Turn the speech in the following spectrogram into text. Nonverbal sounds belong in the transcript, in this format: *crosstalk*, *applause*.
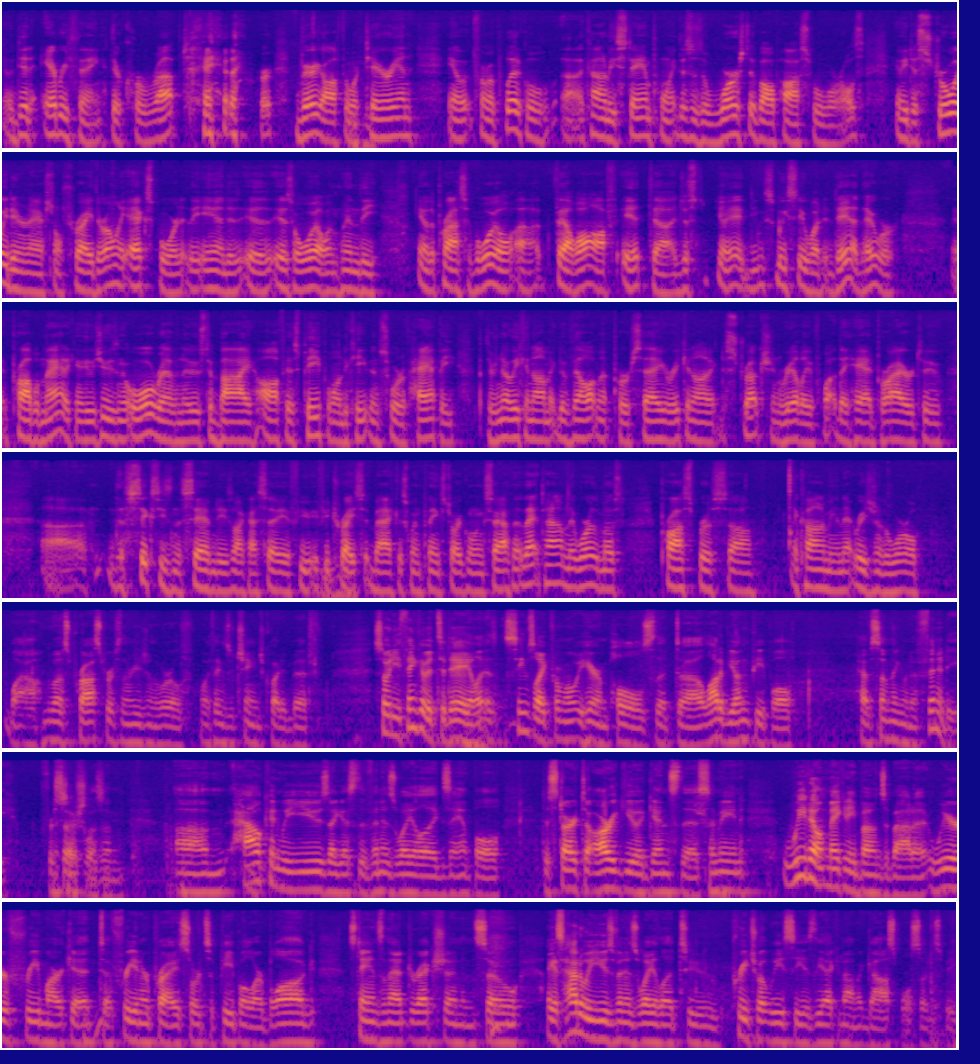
you know, did everything. They're corrupt. *laughs* they were very authoritarian. Mm -hmm. You know, from a political uh, economy standpoint, this is the worst of all possible worlds. You know, he destroyed international trade. Their only export at the end is, is, is oil, and when the you know the price of oil uh, fell off, it uh, just you know it, we see what it did. They were problematic, and he was using the oil revenues to buy off his people and to keep them sort of happy. But there's no economic development per se or economic destruction really of what they had prior to uh, the 60s and the 70s, like I say, if you, if you mm-hmm. trace it back, is when things started going south. And at that time, they were the most prosperous uh, economy in that region of the world. Wow, the most prosperous in the region of the world. Well, things have changed quite a bit. So when you think of it today, it seems like from what we hear in polls that uh, a lot of young people have something of an affinity for, socialism. Um, how can we use, I guess, the Venezuela example to start to argue against this? I mean, we don't make any bones about it. We're free market, mm-hmm. free enterprise sorts of people. Our blog stands in that direction. And so. I guess, how do we use Venezuela to preach what we see as the economic gospel, so to speak?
